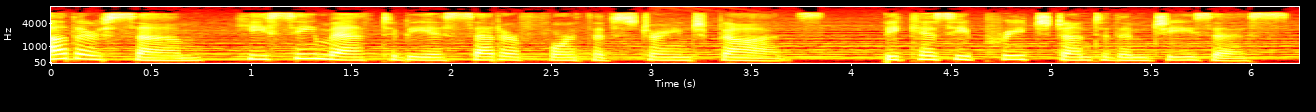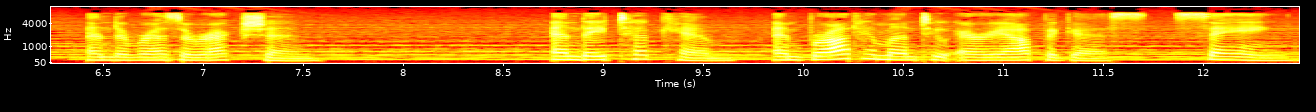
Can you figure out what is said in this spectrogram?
Others some, He seemeth to be a setter forth of strange gods, because he preached unto them Jesus, and the resurrection. And they took him, and brought him unto Areopagus, saying,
